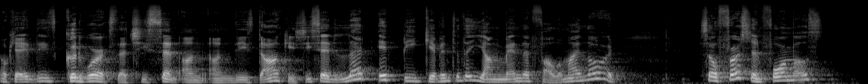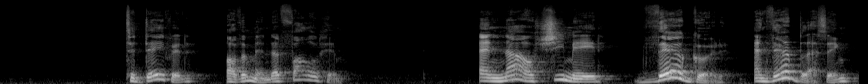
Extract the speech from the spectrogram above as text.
Okay, these good works that she sent on, on these donkeys. She said, Let it be given to the young men that follow my Lord. So, first and foremost, to David are the men that followed him. And now she made their good and their blessing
